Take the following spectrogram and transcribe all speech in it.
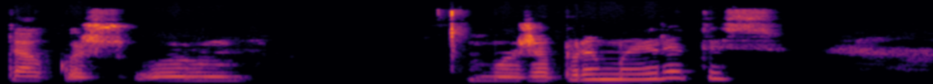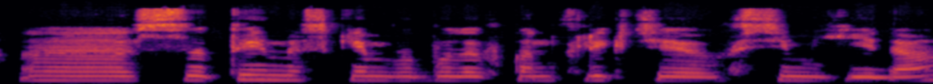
Також ем, може примиритись е, з тими, з ким ви були в конфлікті в сім'ї. Да?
